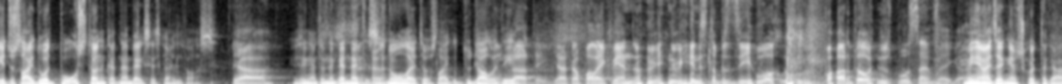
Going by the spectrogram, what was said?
ja tu laiku dod pusi, tad nekad nebeigsies valsts. jā. Zini, tu nekad netiksi uz nulli, tu uz laiku tu dali divi. prātīgi. Jā, tev paliek vien, vien stabas dzīvoklis un pārdala viņu uz pusēm. Beigās. Viņam vajadzēja kaut kā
